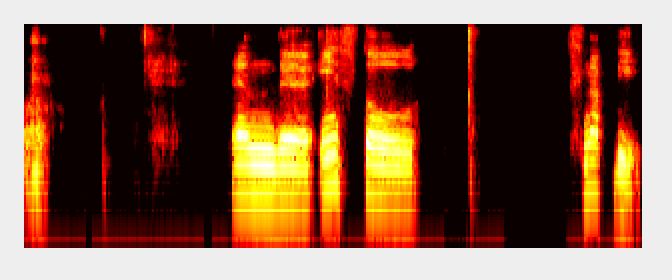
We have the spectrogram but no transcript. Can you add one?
and uh, install snapd.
